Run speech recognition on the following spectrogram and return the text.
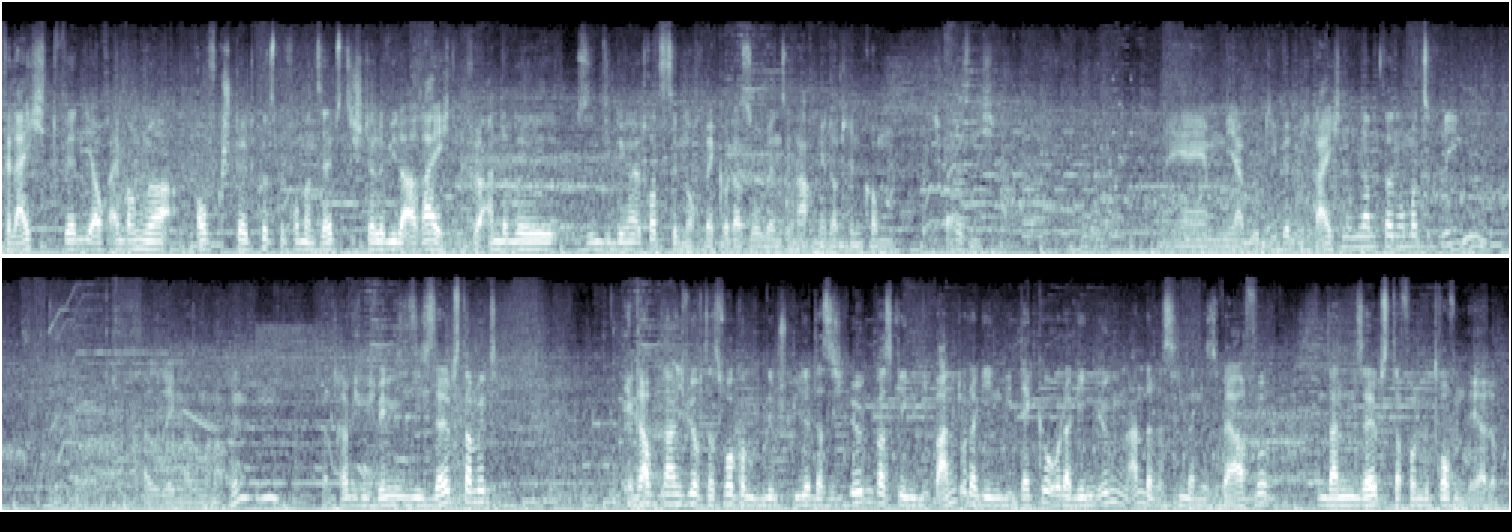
Vielleicht werden die auch einfach nur aufgestellt, kurz bevor man selbst die Stelle wieder erreicht. Und für andere sind die Dinger trotzdem noch weg oder so, wenn sie nach mir dorthin kommen. Ich weiß nicht. Ähm, ja gut, die wird nicht reichen, um Lambda nochmal zu kriegen. Also legen wir sie mal nach hinten. Dann treffe ich mich wenigstens nicht selbst damit. Ihr glaubt gar nicht, wie oft das vorkommt in dem Spiel, dass ich irgendwas gegen die Wand oder gegen die Decke oder gegen irgendein anderes Hindernis werfe und dann selbst davon getroffen werde.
